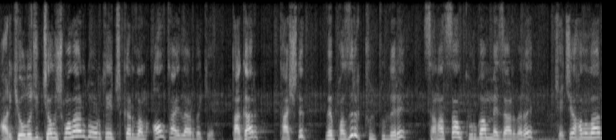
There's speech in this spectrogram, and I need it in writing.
Arkeolojik çalışmalarda ortaya çıkarılan Altaylardaki tagar, taşlık ve pazırık kültürleri sanatsal kurgan mezarları, keçe halılar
